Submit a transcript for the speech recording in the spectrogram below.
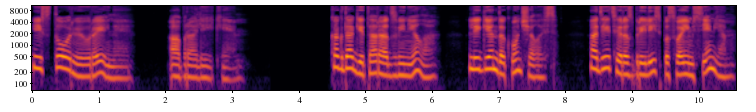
историю Рейны Абралики. Когда гитара отзвенела, легенда кончилась, а дети разбрелись по своим семьям,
